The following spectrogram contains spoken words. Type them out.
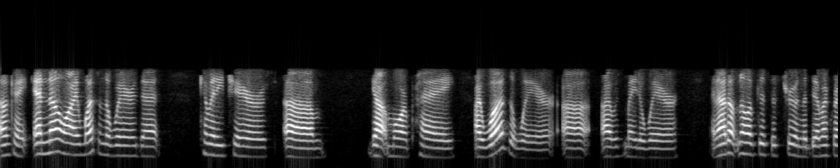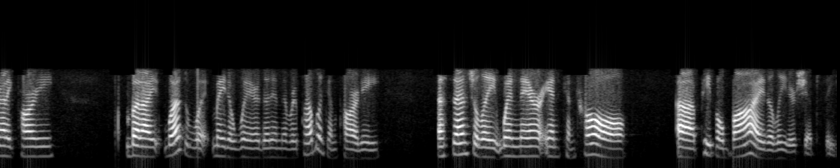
Okay. And no, I wasn't aware that committee chairs um, got more pay. I was aware, uh, I was made aware, and I don't know if this is true in the Democratic Party, but I was made aware that in the Republican Party, essentially when they're in control, uh, people buy the leadership seats.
